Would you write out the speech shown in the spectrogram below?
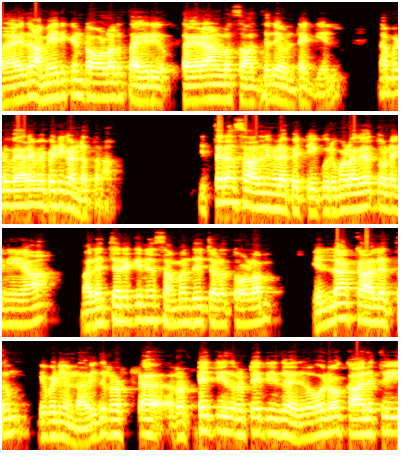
അതായത് അമേരിക്കൻ ഡോളർ തകരു തകരാനുള്ള സാധ്യതയുണ്ടെങ്കിൽ നമ്മൾ വേറെ വിപണി കണ്ടെത്തണം. ഇത്തരം സാധനങ്ങളെ പറ്റി കുരുമുളക് തുടങ്ങിയ മലച്ചരക്കിനെ സംബന്ധിച്ചിടത്തോളം എല്ലാ കാലത്തും വിപണി ഉണ്ടാകും ഇത് റൊട്ടേറ്റ് ചെയ്ത് റൊട്ടേറ്റ് ചെയ്ത് വരുന്നത് ഓരോ കാലത്തും ഈ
